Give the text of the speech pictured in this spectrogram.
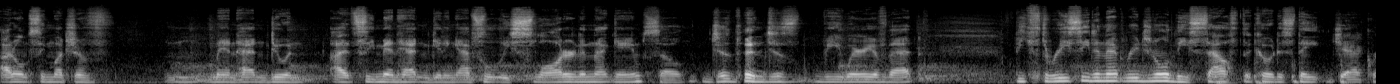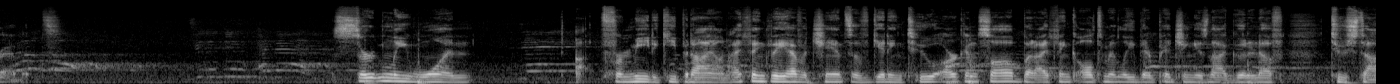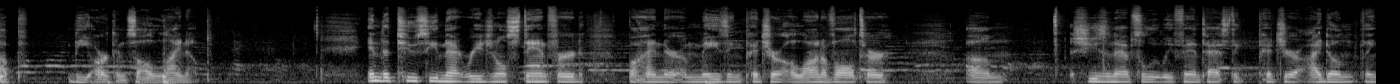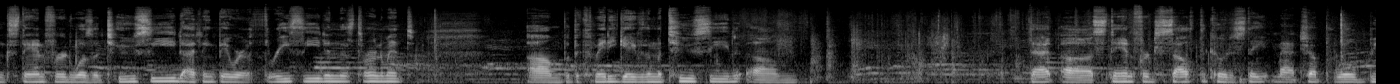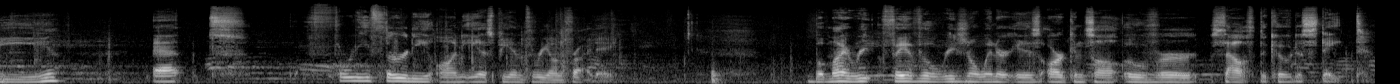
I don't see much of Manhattan doing. I see Manhattan getting absolutely slaughtered in that game, so just just be wary of that. The three seed in that regional, the South Dakota State Jackrabbits. Certainly one for me to keep an eye on. I think they have a chance of getting to Arkansas, but I think ultimately their pitching is not good enough to stop the Arkansas lineup. In the two seed in that regional, Stanford behind their amazing pitcher Alana Vawter. Um, she's an absolutely fantastic pitcher. I don't think Stanford was a two seed. I think they were a three seed in this tournament. Um, but the committee gave them a two seed. Um, that uh, Stanford South Dakota State matchup will be at 3:30 on ESPN3 on Friday. But my re- Fayetteville regional winner is Arkansas over South Dakota State.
